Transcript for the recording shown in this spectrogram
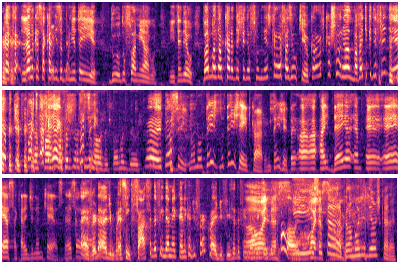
essa- Lelo com essa camisa bonita aí do, do Flamengo, entendeu? Vai mandar o cara defender o Fluminense, o cara vai fazer o quê? O cara vai ficar chorando, mas vai ter que defender, porque é Não parte da regra. time, Assim, não, gente, pelo amor de Deus. é, então assim, não, não, tem, não tem jeito, cara. Não tem jeito. A, a, a ideia é, é, é essa, cara. A dinâmica é essa. essa É verdade, assim, fácil é defender a mecânica de Far Cry, difícil é defender a Olha mecânica de Fallout. Que isso, Olha só, cara, pelo cara. amor de Deus, cara.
